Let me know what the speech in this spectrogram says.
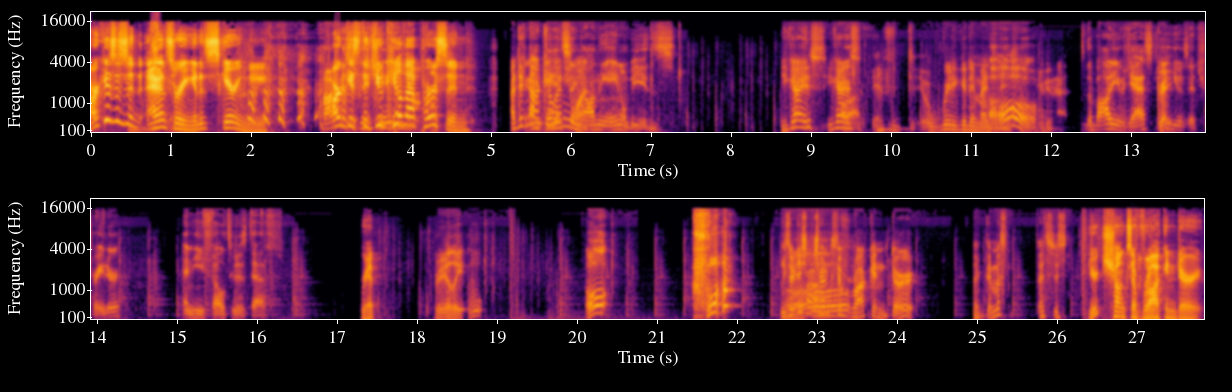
Arkas isn't answering, and it's scaring me. Arkas, did you kill that person? I did I'm not kill anyone. on the anal beads. You guys, you Hold guys have d- a really good imagination. Oh. that. The body of Jaaski, Great. he was a traitor, and he fell to his death. Rip. Really? Ooh. Oh. What? These are just oh. chunks Oh. of rock and dirt. Like they must. That's just You're chunks of rock and dirt.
